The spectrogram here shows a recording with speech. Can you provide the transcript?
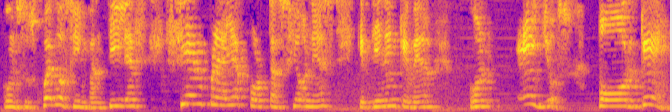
con sus juegos infantiles. Siempre hay aportaciones que tienen que ver con ellos. ¿Por qué?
